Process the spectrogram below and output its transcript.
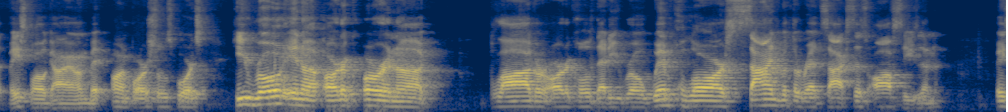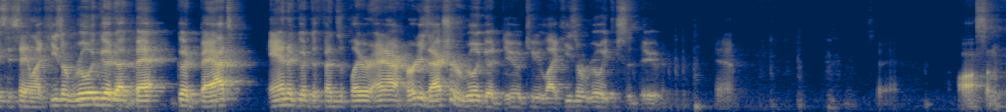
the baseball guy on on Barstool Sports he wrote in an article or in a blog or article that he wrote when Pillar signed with the Red Sox this offseason, basically saying like he's a really good at bat, good bat and a good defensive player. And I heard he's actually a really good dude too. Like he's a really decent dude. Yeah. Awesome.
